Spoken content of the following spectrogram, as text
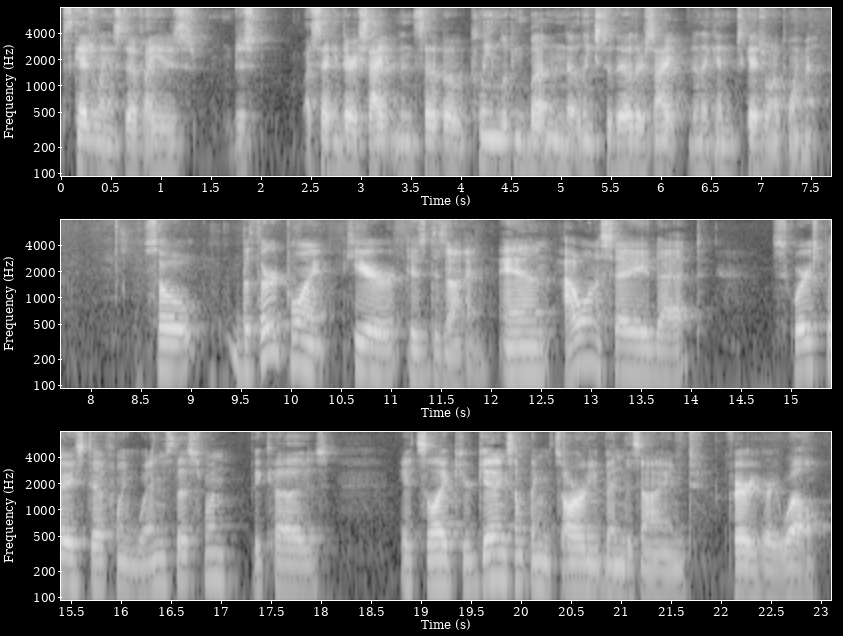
scheduling and stuff, I use just a secondary site and then set up a clean looking button that links to the other site. Then they can schedule an appointment. So the third point here is design, and I want to say that Squarespace definitely wins this one because it's like you're getting something that's already been designed very very well,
